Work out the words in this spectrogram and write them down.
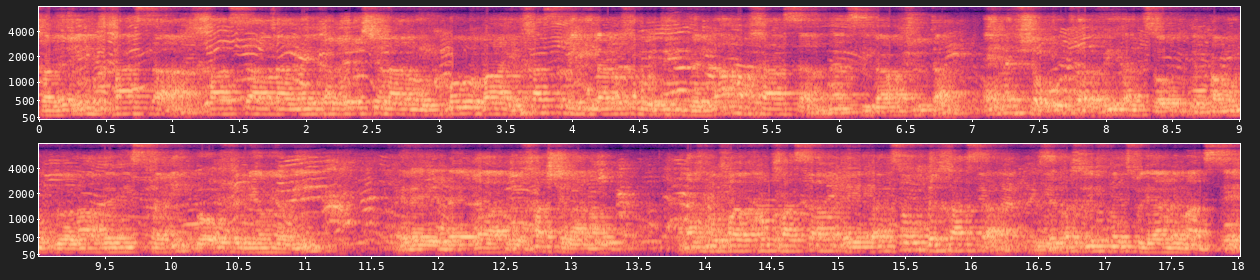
חברים, חסה, חסה מהמקרר שלנו, כמו בבית, חסה רגילה לחלוטין, ולמה חסה? מהסיבה הפשוטה, אין אפשרות להביא אצות בכמות גדולה ומסחרית באופן יומיומי לערי הבריכה שלנו. אנחנו הפכנו חסה, אצות בחסה, וזה תחליף מצוין למעשה.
